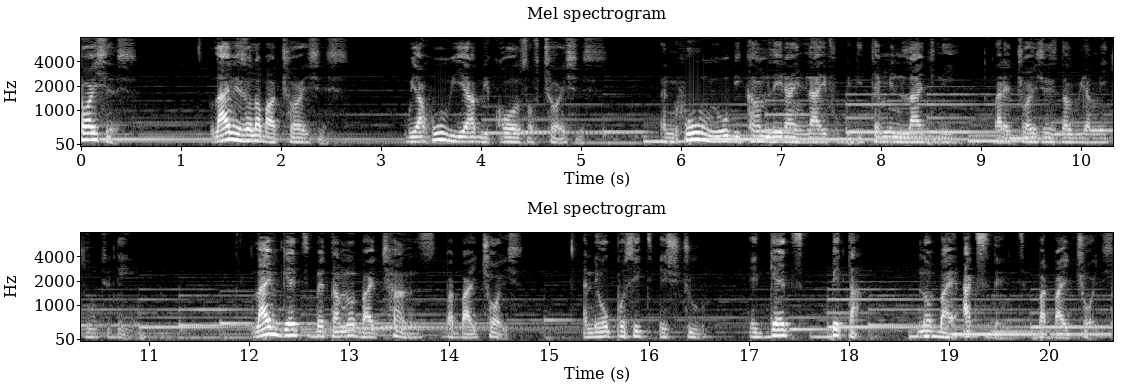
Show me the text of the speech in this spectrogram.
Choices. Life is all about choices. We are who we are because of choices. And who we will become later in life will be determined largely by the choices that we are making today. Life gets better not by chance, but by choice. And the opposite is true. It gets better not by accident, but by choice.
